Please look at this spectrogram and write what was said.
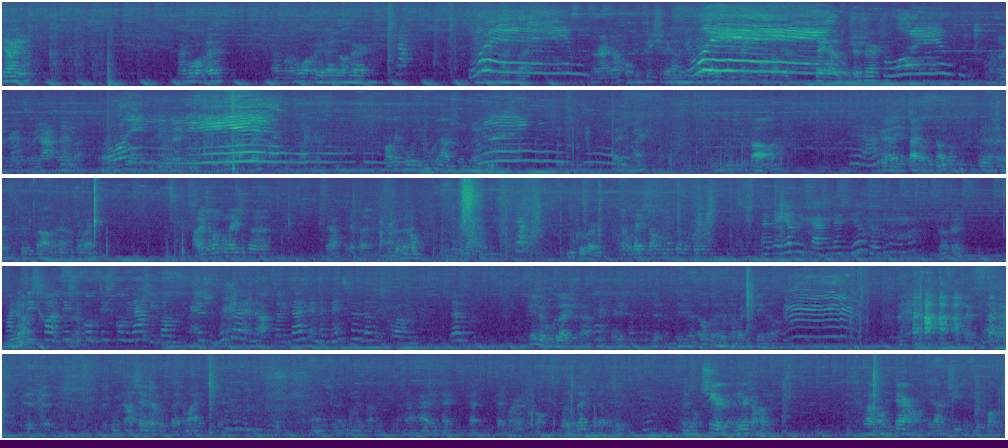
Ja joh. En morgen hè. En we morgen weer de hele dag werken. Dan werk je af op je fietsje weer naar de bibliotheek. Tegen de zus werkt. Nooit meer, een jaar geleden. Had ik hoe je die boeken naar huis terugbrengen? Tegen mij. Ik moet die betalen. Ik weet in de tijd dat ik nooit op te, eh, te betalen. Ja, zo hè. Hou je zelf ook van lezen? eh, ja, hebt eh, boeken wel. Boeken samen. Boekenworm. Ja, dan lees je altijd boeken. eh, Ik weet heel veel kaars. Ik lees heel veel kinderboeken. Oké. Maar Ja. het is gewoon, het is, de, het is de combinatie van tussen boeken en de actualiteit en met mensen, dat is gewoon leuk. Kinderboeken lezen graag je- Je bent ook een heel klein beetje kinderen. De communicatie is ook tegen mij. En dus het dan niet. Ja, eigenlijk kijk, maar. Wat lees, dat is het. Het is nog zeer leerzaam. We hebben al die termen, want je ziet, dat je gewoon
